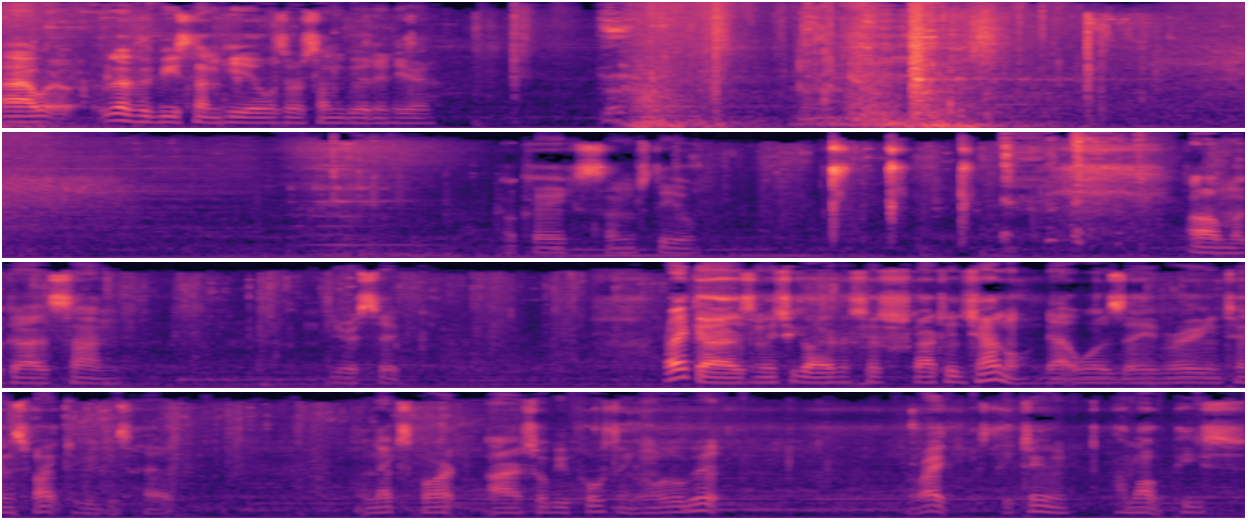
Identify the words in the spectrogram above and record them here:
Uh, well, there'll be some heals or some good in here. Okay, some steel. Oh my god, son. You're sick. Right guys, make sure you guys subscribe to the channel. That was a very intense fight that we just had. The next part I shall be posting in a little bit. Alright, stay tuned. I'm out. Peace.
